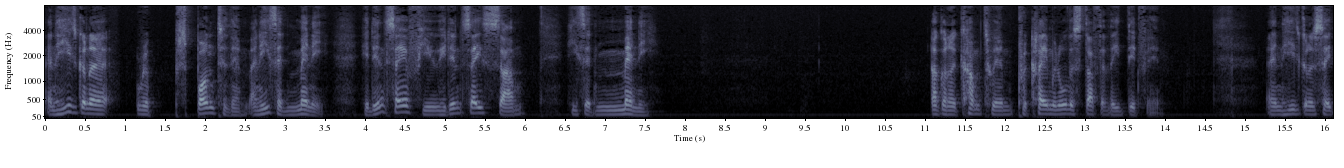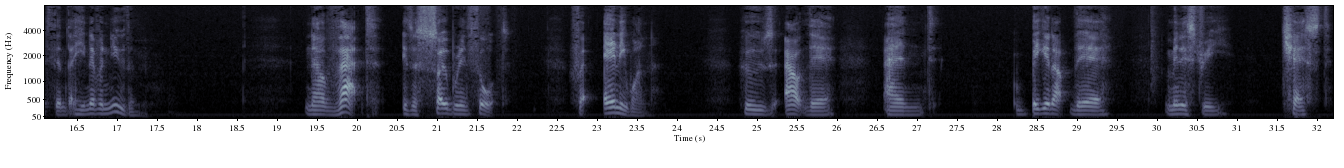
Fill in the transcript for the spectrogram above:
And he's going to respond to them. And he said many. He didn't say a few, he didn't say some, he said many. are going to come to him proclaiming all the stuff that they did for him. And he's going to say to them that he never knew them. Now, that is a sobering thought for anyone who's out there and bigging up their ministry chest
